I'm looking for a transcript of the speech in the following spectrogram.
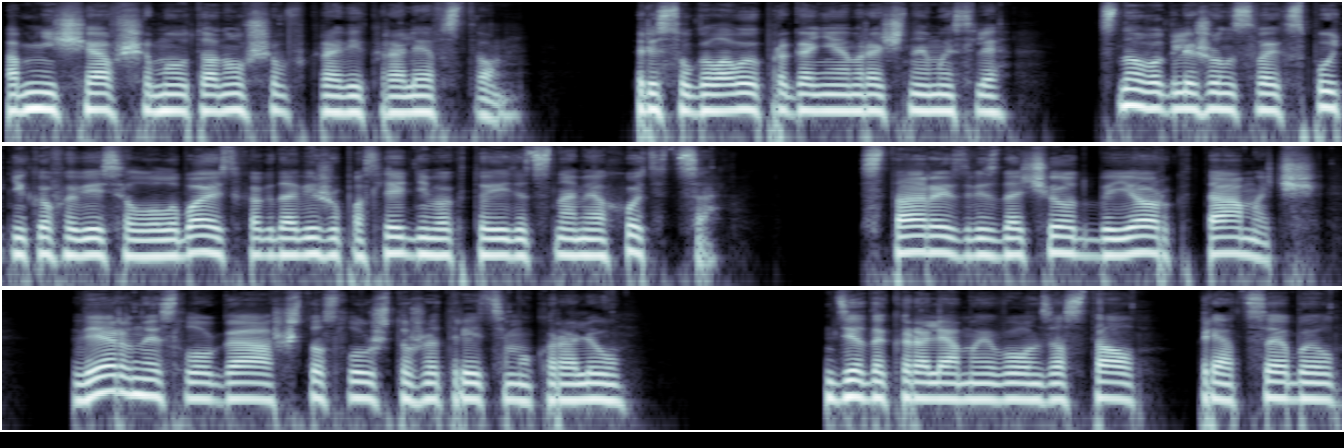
обнищавшим и утонувшим в крови королевством. Трясу головой, прогоняя мрачные мысли. Снова гляжу на своих спутников и весело улыбаюсь, когда вижу последнего, кто едет с нами охотиться. Старый звездочет Бьорк Тамыч, верный слуга, что служит уже третьему королю. Деда короля моего он застал, при отце был.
